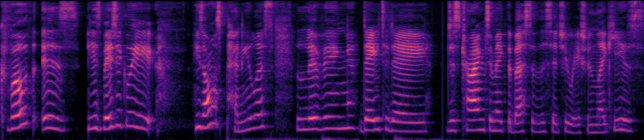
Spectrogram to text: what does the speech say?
Kvothe is, he's basically, he's almost penniless, living day to day, just trying to make the best of the situation. Like he is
